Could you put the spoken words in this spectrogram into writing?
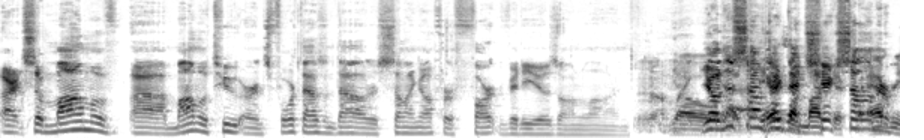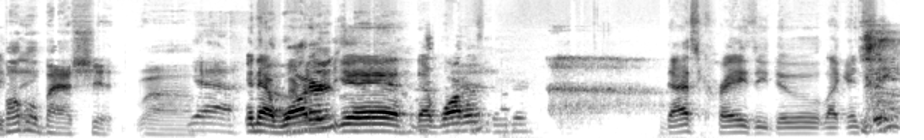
all right. So, mom of uh, mom of two earns four thousand dollars selling off her fart videos online. Oh, Yo, Yo, this sounds like a that chick for selling her bubble bath shit. Wow. Yeah. And that water, that? yeah, that water. That's crazy, dude. Like, and she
